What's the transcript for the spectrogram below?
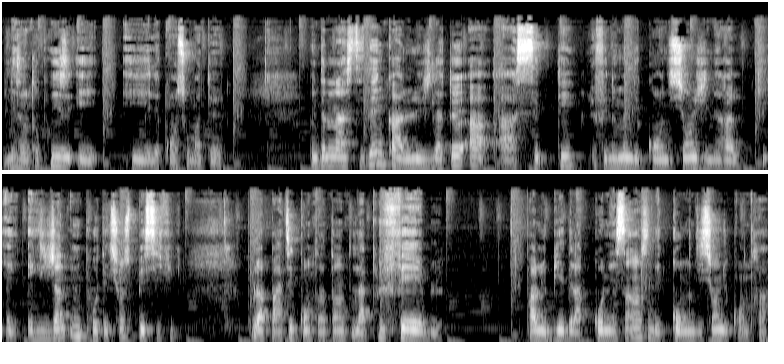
les entreprises et, les consommateurs. Maintenant, dans certains cas, le législateur a, accepté le phénomène de conditions générales exigeant une protection spécifique pour la partie contractante la plus faible par le biais de la connaissance des conditions du contrat.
